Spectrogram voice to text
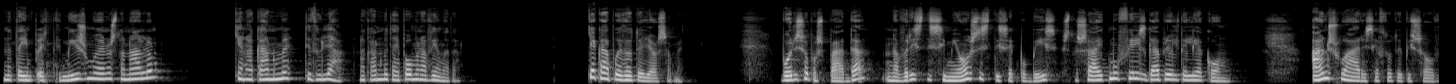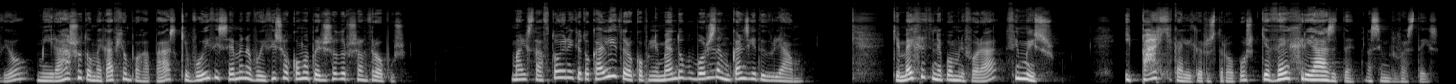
να τα υπενθυμίζουμε ο ένας τον άλλον και να κάνουμε τη δουλειά, να κάνουμε τα επόμενα βήματα. Και κάπου εδώ τελειώσαμε. Μπορείς όπως πάντα να βρεις τις σημειώσεις της εκπομπής στο site μου phyllisgabriel.com. Αν σου άρεσε αυτό το επεισόδιο, μοιράσου το με κάποιον που αγαπάς και βοήθησέ με να βοηθήσω ακόμα περισσότερους ανθρώπους. Μάλιστα αυτό είναι και το καλύτερο κομπλιμέντο που μπορείς να μου κάνεις για τη δουλειά μου. Και μέχρι την επόμενη φορά, θυμήσου. Υπάρχει καλύτερος τρόπος και δεν χρειάζεται να συμβιβαστείς.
